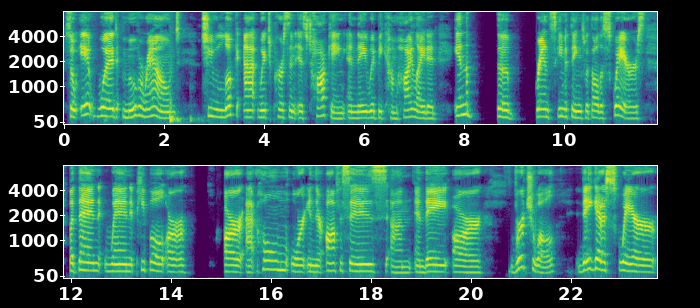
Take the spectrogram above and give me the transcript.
So it would move around to look at which person is talking and they would become highlighted in the the grand scheme of things with all the squares. But then when people are are at home or in their offices um, and they are virtual they get a square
